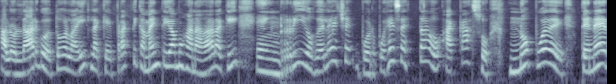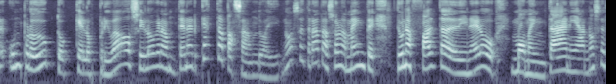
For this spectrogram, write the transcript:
a lo largo de toda la isla, que prácticamente íbamos a nadar aquí en ríos de leche. Bueno, pues ese Estado acaso no puede tener un producto que los privados sí logran tener. ¿Qué está pasando ahí? No se trata solamente de una falta de dinero momentánea, no se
